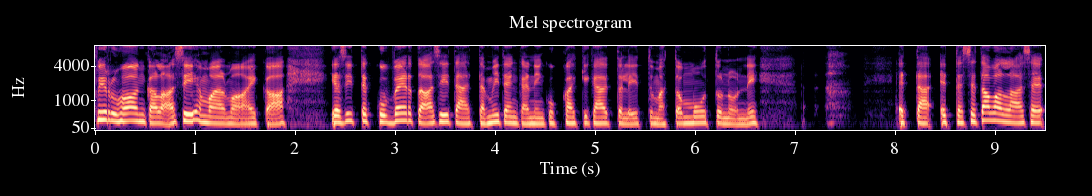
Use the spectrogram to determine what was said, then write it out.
piru hankalaa siihen maailman aikaa. Ja sitten kun vertaa sitä, että mitenkä niin kuin kaikki käyttöliittymät on muuttunut, niin että, että se tavallaan se,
